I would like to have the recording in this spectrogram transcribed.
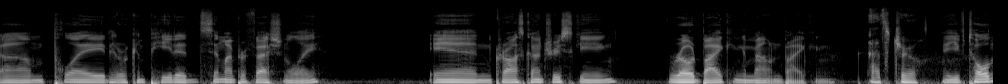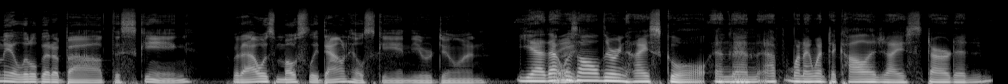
um, played or competed semi-professionally in cross-country skiing, road biking, and mountain biking. That's true. You've told me a little bit about the skiing, but that was mostly downhill skiing you were doing. Yeah, that was all during high school, and Okay. then after when I went to college, I started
